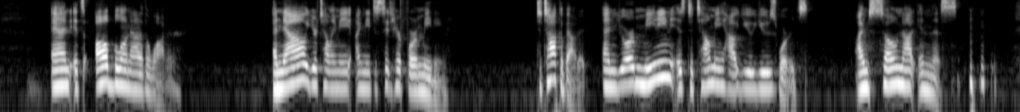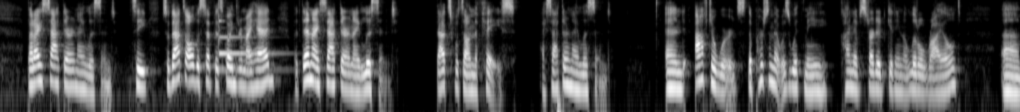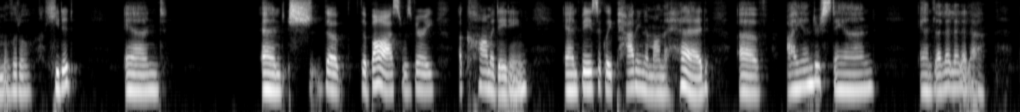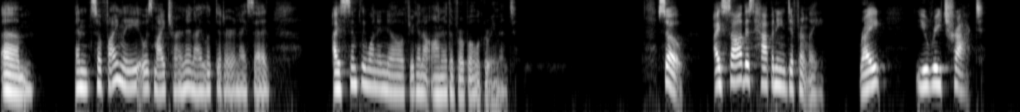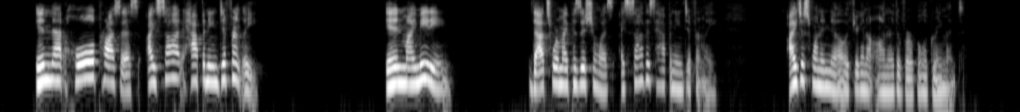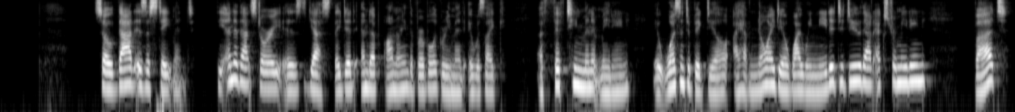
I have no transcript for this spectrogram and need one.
and it's all blown out of the water. And now you're telling me I need to sit here for a meeting to talk about it. And your meeting is to tell me how you use words. I'm so not in this. but I sat there and I listened. See, so that's all the stuff that's going through my head. But then I sat there and I listened. That's what's on the face. I sat there and I listened. And afterwards, the person that was with me kind of started getting a little riled, um, a little heated. And and the the boss was very accommodating and basically patting him on the head of I understand and la la la la la. Um, and so finally, it was my turn, and I looked at her and I said, I simply want to know if you're going to honor the verbal agreement. So I saw this happening differently, right? You retract. In that whole process, I saw it happening differently. In my meeting, that's where my position was. I saw this happening differently. I just want to know if you're going to honor the verbal agreement. So that is a statement. The end of that story is yes, they did end up honoring the verbal agreement. It was like a 15 minute meeting. It wasn't a big deal. I have no idea why we needed to do that extra meeting, but,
